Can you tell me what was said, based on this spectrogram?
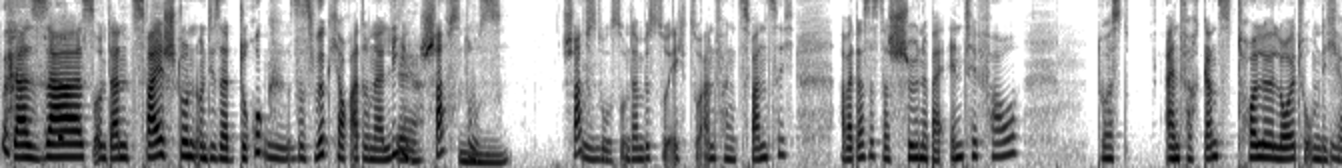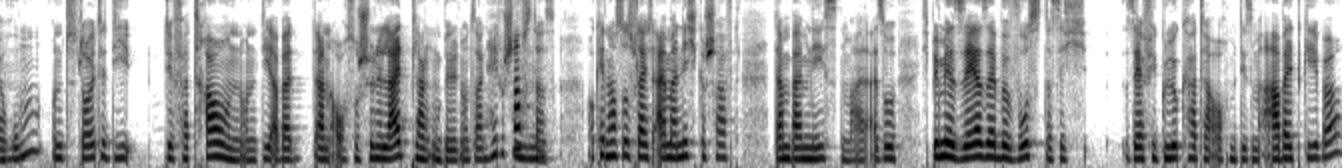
Äh, da saß und dann zwei Stunden und dieser Druck, mhm. es ist wirklich auch Adrenalin. Ja. Schaffst du es? Mhm. Schaffst mhm. du es? Und dann bist du echt so Anfang 20. Aber das ist das Schöne bei NTV. Du hast einfach ganz tolle Leute um dich mhm. herum und Leute, die dir vertrauen und die aber dann auch so schöne Leitplanken bilden und sagen, hey, du schaffst mhm. das. Okay, dann hast du es vielleicht einmal nicht geschafft, dann beim nächsten Mal. Also ich bin mir sehr, sehr bewusst, dass ich sehr viel Glück hatte, auch mit diesem Arbeitgeber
